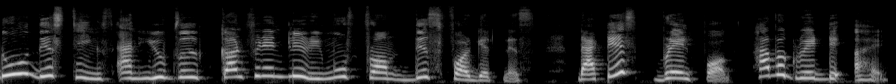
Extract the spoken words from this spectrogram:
do these things and you will confidently remove from this forgetfulness. That is brain fog. Have a great day ahead.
